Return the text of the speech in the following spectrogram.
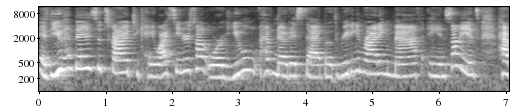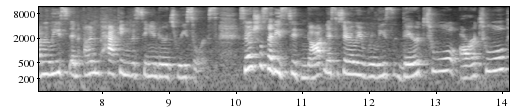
If you have been subscribed to kystandards.org, you will have noticed that both reading and writing, math, and science have released an Unpacking the Standards resource. Social Studies did not necessarily release their tool, our tool,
